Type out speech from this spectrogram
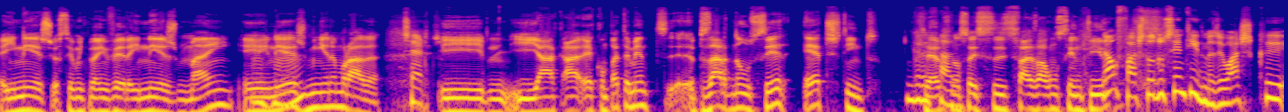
A Inês, eu sei muito bem ver a Inês mãe e a Inês minha namorada. Certo. E, e há- há- é completamente, apesar de não o ser, é distinto. Engraçado. Percebes? Não sei se se faz algum sentido. Não, faz todo o sentido, mas eu acho que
